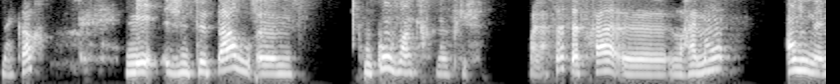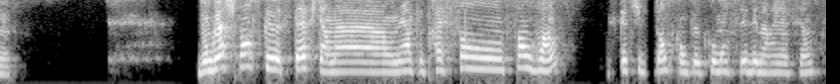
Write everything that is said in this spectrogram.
D'accord? Mais je ne peux pas vous, euh, vous, convaincre non plus. Voilà, ça, ça sera euh, vraiment en nous-mêmes. Donc là, je pense que Steph, il y en a, on est à peu près 100, 120. Est-ce que tu penses qu'on peut commencer, démarrer la séance?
